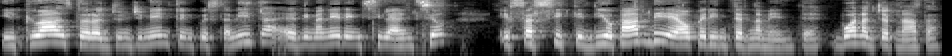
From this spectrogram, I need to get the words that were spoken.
Il più alto raggiungimento in questa vita è rimanere in silenzio e far sì che Dio parli e operi internamente. Buona giornata.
